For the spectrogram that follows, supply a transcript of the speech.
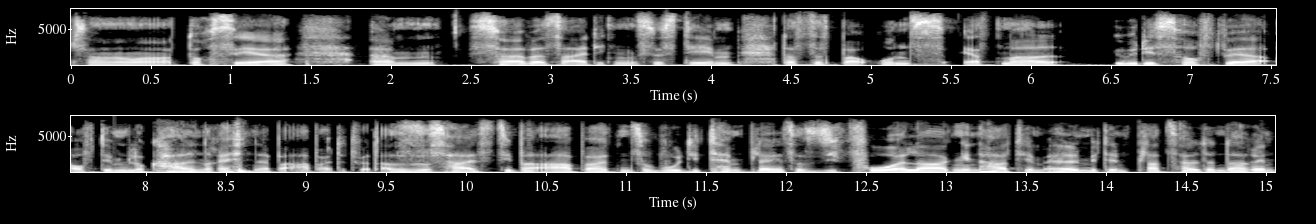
sagen wir mal, doch sehr ähm, serverseitigen Systemen, dass das bei uns erstmal über die Software auf dem lokalen Rechner bearbeitet wird. Also das heißt, sie bearbeiten sowohl die Templates, also die Vorlagen in HTML mit den Platzhaltern darin,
